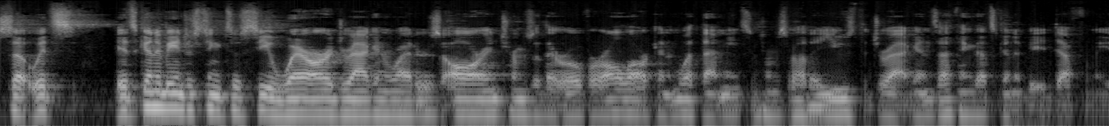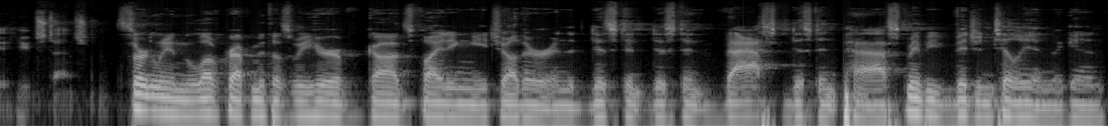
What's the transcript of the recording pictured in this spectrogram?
So it's it's going to be interesting to see where our dragon riders are in terms of their overall arc and what that means in terms of how they use the dragons. I think that's going to be definitely a huge tension. Certainly in the Lovecraft mythos, we hear of gods fighting each other in the distant, distant, vast, distant past, maybe Vigintillion again.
